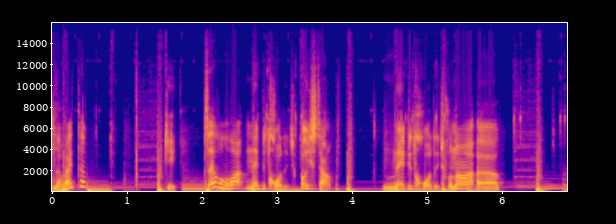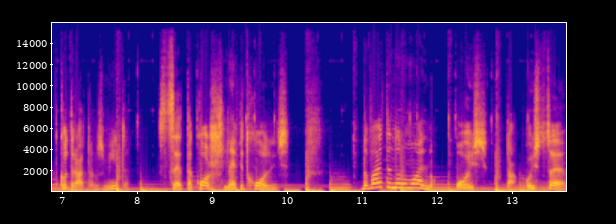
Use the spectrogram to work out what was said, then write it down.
Давайте. Окей. Це голова не підходить. Ось ця. Не підходить. Вона е, квадратна, розумієте? Це також не підходить. Давайте нормально. Ось. Так, ось це.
